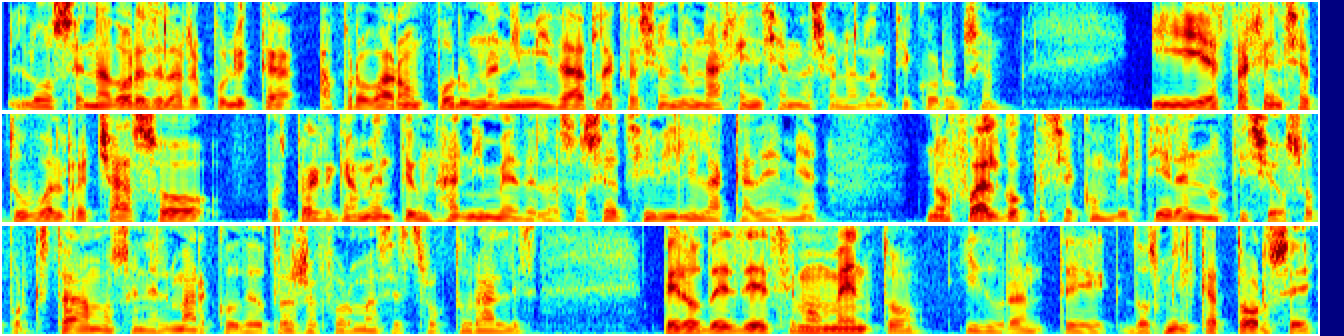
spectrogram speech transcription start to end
los senadores de la República aprobaron por unanimidad la creación de una Agencia Nacional Anticorrupción. Y esta agencia tuvo el rechazo pues prácticamente unánime de la sociedad civil y la academia. No fue algo que se convirtiera en noticioso porque estábamos en el marco de otras reformas estructurales, pero desde ese momento y durante 2014,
